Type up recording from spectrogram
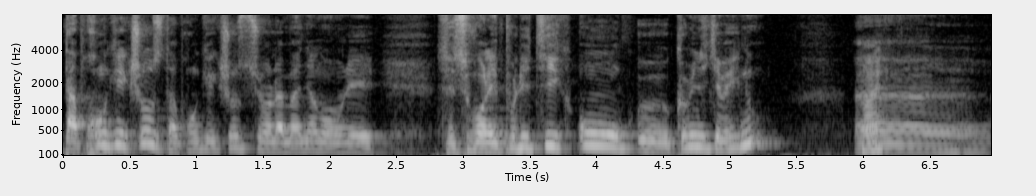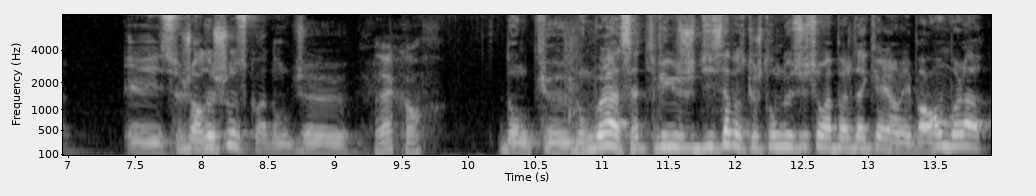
t'apprends quelque chose, t'apprends quelque chose sur la manière dont les, c'est souvent les politiques ont euh, communiqué avec nous. Euh, et ce genre de choses, quoi. Donc, je, D'accord. donc, euh, donc voilà, ça, je dis ça parce que je tombe dessus sur ma page d'accueil. hein, mais par exemple, voilà,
